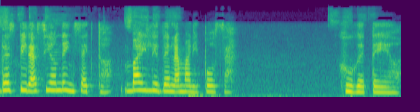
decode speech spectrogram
Respiración de insecto, baile de la mariposa, jugueteo.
